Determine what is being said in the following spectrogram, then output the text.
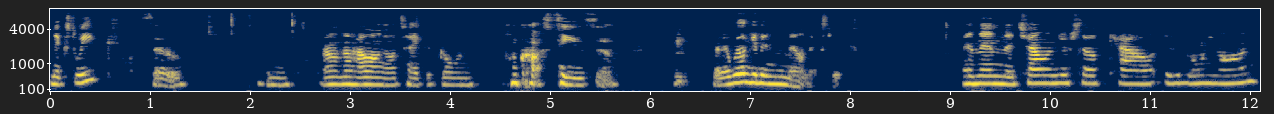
next week, so I don't know how long it'll take of going across seas, so but I will get it in the mail next week. And then the Challenge Yourself Cal is going on,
